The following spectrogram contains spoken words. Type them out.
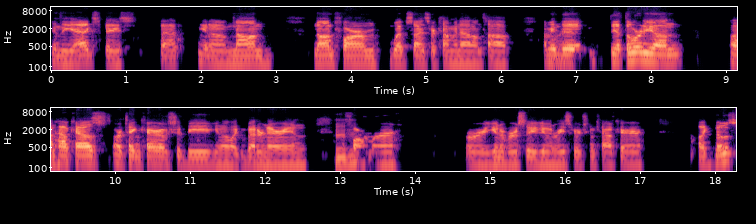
in the ag space that you know non non farm websites are coming out on top. I mean right. the the authority on on how cows are taken care of should be you know like veterinarian, mm-hmm. farmer, or a university doing research in cow care like those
